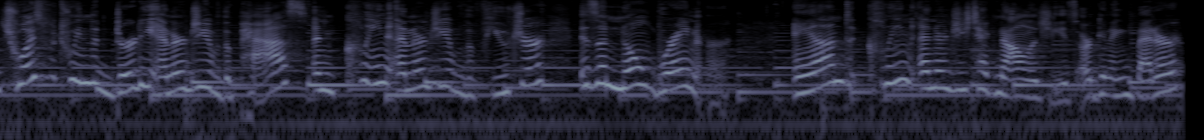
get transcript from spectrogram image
The choice between the dirty energy of the past and clean energy of the future is a no-brainer. And clean energy technologies are getting better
